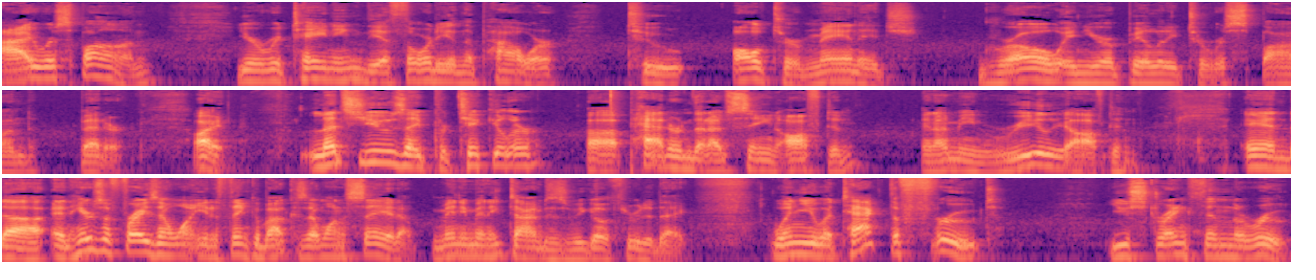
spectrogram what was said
I respond, you're retaining the authority and the power to alter, manage, grow in your ability to respond better. All right, let's use a particular uh, pattern that I've seen often, and I mean really often. And uh, and here's a phrase I want you to think about because I want to say it many many times as we go through today. When you attack the fruit, you strengthen the root.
